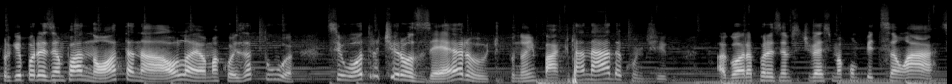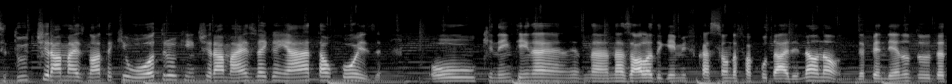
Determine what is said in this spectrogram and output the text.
Porque, por exemplo, a nota na aula é uma coisa tua. Se o outro tirou zero, tipo, não impacta nada contigo. Agora, por exemplo, se tivesse uma competição, ah, se tu tirar mais nota que o outro, quem tirar mais vai ganhar tal coisa. Ou que nem tem na, na- nas aulas de gamificação da faculdade. Não, não. Dependendo do- da-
